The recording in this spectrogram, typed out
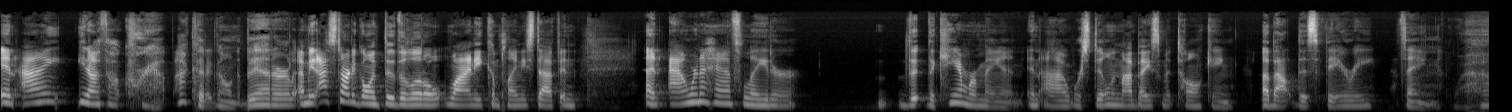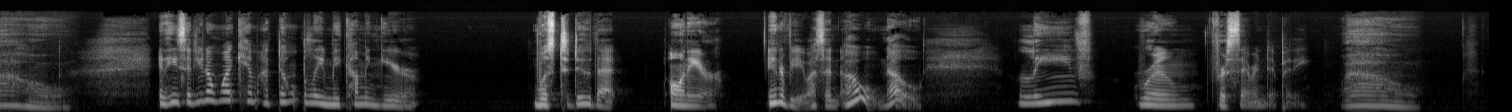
And I, you know, I thought, crap, I could have gone to bed early. I mean, I started going through the little whiny, complaining stuff. And an hour and a half later, the, the cameraman and I were still in my basement talking about this very thing. Wow. And he said, You know what, Kim? I don't believe me coming here was to do that on air interview. I said, Oh, no. Leave room for serendipity. Wow.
